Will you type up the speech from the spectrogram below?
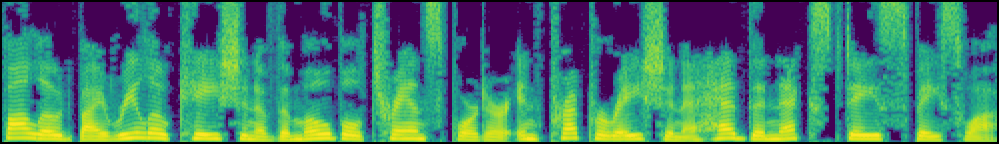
followed by relocation of the mobile transporter in preparation ahead the next day's spacewalk.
